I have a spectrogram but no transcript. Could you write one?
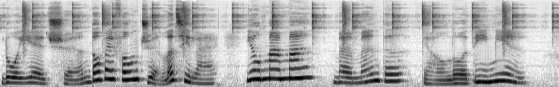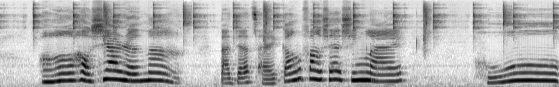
落叶全都被风卷了起来，又慢慢慢慢的掉落地面。啊，好吓人呐！大家才刚放下心来，呼，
